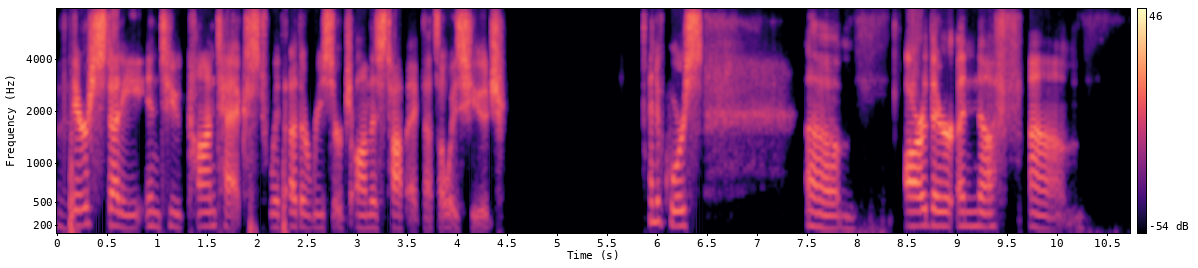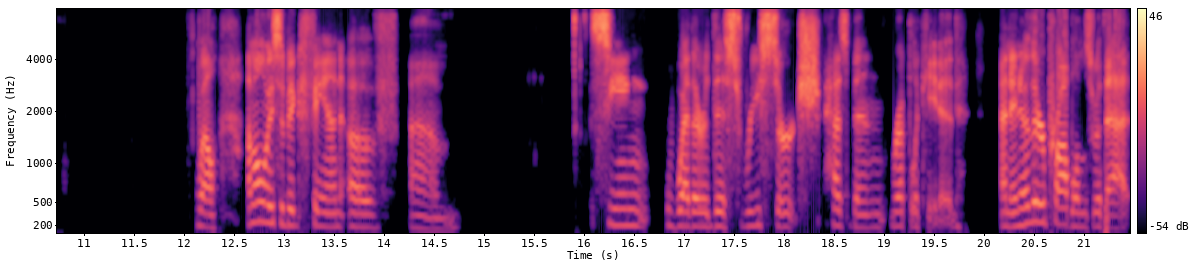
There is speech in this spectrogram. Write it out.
their study into context with other research on this topic? That's always huge. And of course, um, are there enough um, well i'm always a big fan of um, seeing whether this research has been replicated and i know there are problems with that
